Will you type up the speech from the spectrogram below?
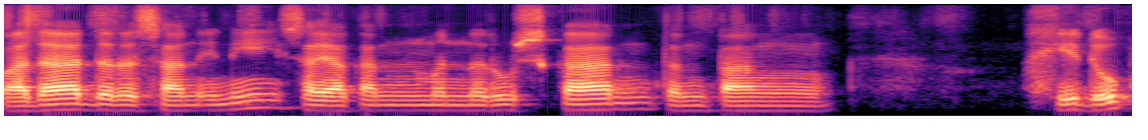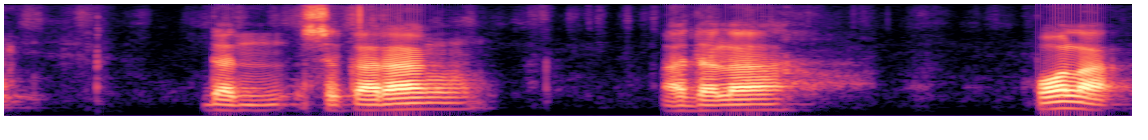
Pada deresan ini saya akan meneruskan tentang hidup dan sekarang adalah pola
